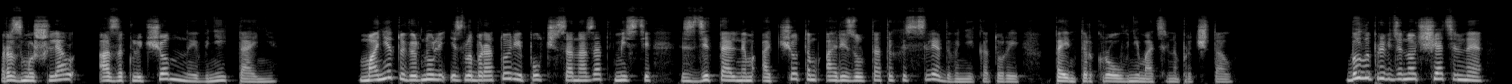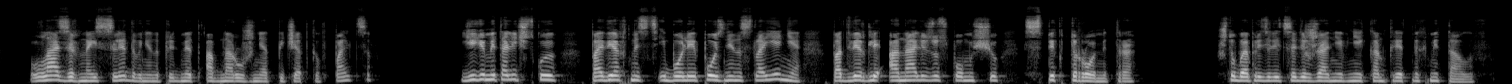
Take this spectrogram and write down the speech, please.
размышлял о заключенной в ней тайне. Монету вернули из лаборатории полчаса назад вместе с детальным отчетом о результатах исследований, который Пейнтер Кроу внимательно прочитал. Было проведено тщательное лазерное исследование на предмет обнаружения отпечатков пальцев. Ее металлическую поверхность и более позднее наслоение подвергли анализу с помощью спектрометра, чтобы определить содержание в ней конкретных металлов.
